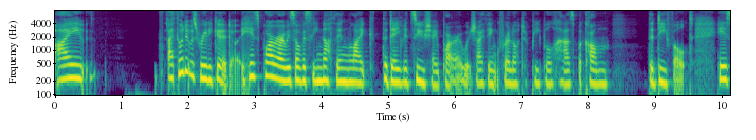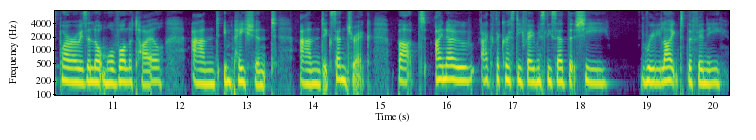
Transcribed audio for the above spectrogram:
I I thought it was really good. His Poirot is obviously nothing like the David Suchet Poirot, which I think for a lot of people has become the default. His Poirot is a lot more volatile and impatient and eccentric. But I know Agatha Christie famously said that she really liked the Finney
